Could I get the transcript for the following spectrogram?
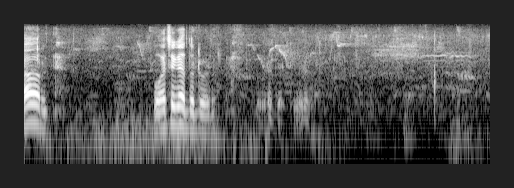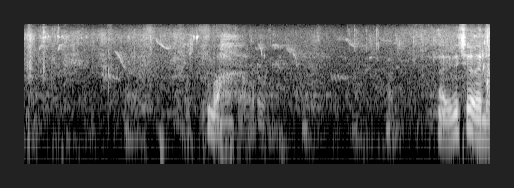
ആ പറഞ്ഞു പോച്ചക്കകത്തോട്ട് വിടും. ഇത് ചെയ്തില്ല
